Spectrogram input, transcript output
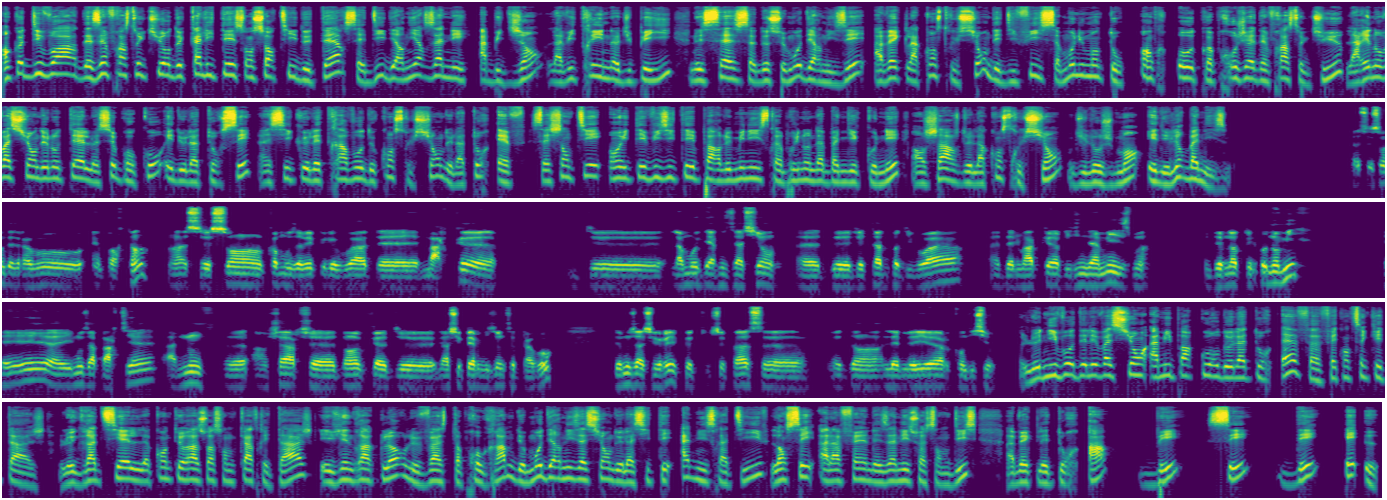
En Côte d'Ivoire, des infrastructures de qualité sont sorties de terre ces dix dernières années. Abidjan, la vitrine du pays, ne cesse de se moderniser avec la construction d'édifices monumentaux. Entre autres projets d'infrastructures, la rénovation de l'hôtel Sebroco et de la tour C, ainsi que les travaux de construction de la tour F. Ces chantiers ont été visités par le ministre Bruno Nabagné-Koné en charge de la construction, du logement et de l'urbanisme. Euh, ce sont des travaux importants. Hein. Ce sont, comme vous avez pu le voir, des marqueurs de la modernisation euh, de l'État de Côte d'Ivoire, euh, des marqueurs du dynamisme de notre économie. Et il nous appartient, à nous, en charge donc de la supervision de ces travaux, de nous assurer que tout se passe dans les meilleures conditions. Le niveau d'élévation à mi-parcours de la tour F fait 35 étages. Le gratte-ciel comptera 64 étages et viendra clore le vaste programme de modernisation de la cité administrative lancé à la fin des années 70 avec les tours A, B, C, D et E.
